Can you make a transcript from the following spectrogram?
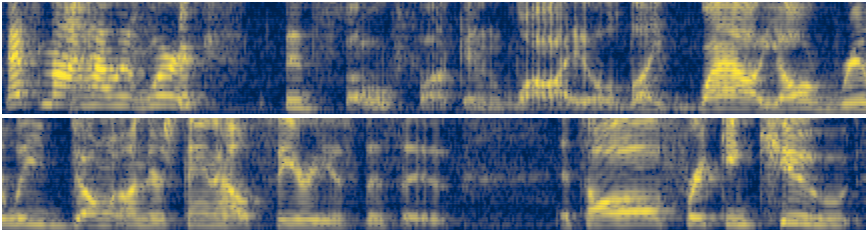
That's not how it works. It's so fucking wild. Like, wow, y'all really don't understand how serious this is. It's all freaking cute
